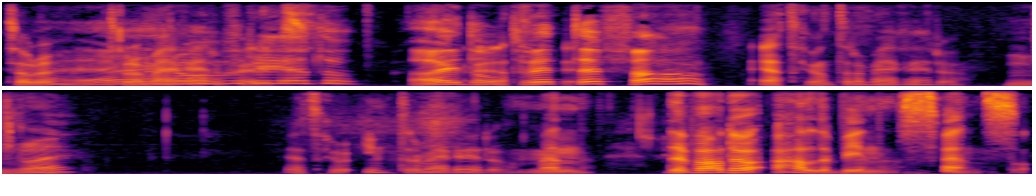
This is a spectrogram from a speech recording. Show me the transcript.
Tror du? tror du de är redo Felix? I Jag don't vete fan. Jag tror inte de är redo. Nej. Jag tror inte de är redo. Men det var då Albin Svensson.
